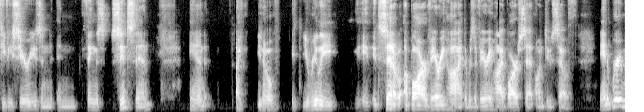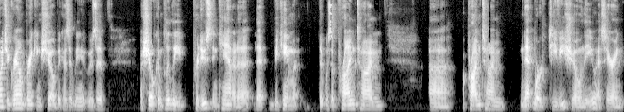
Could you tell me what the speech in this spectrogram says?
TV series and, and things since then. And I, you know, it, you really, it, it set a, a, bar very high. There was a very high bar set on Due South. And very much a groundbreaking show because it, it was a, a show completely produced in Canada that became, that was a prime time uh, a primetime network TV show in the U.S. airing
